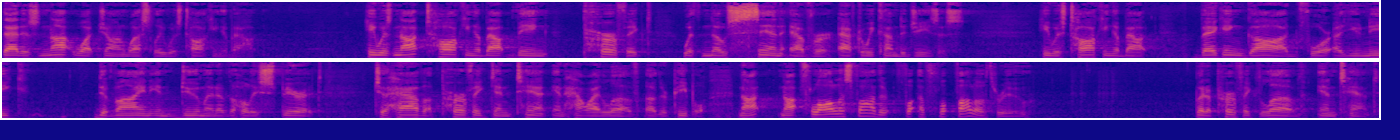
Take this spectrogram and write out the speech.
That is not what John Wesley was talking about. He was not talking about being perfect with no sin ever after we come to Jesus. He was talking about begging God for a unique divine endowment of the Holy Spirit to have a perfect intent in how I love other people. Not, not flawless father, follow through, but a perfect love intent.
